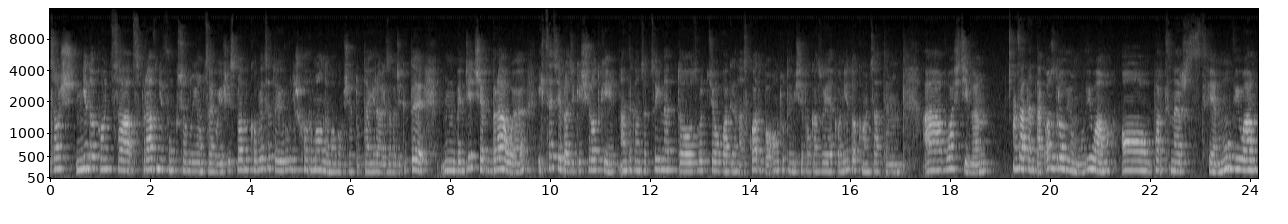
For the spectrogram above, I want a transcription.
coś nie do końca sprawnie funkcjonującego. Jeśli sprawy kobiece, to i również hormony mogą się tutaj realizować. Gdy będziecie brały i chcecie brać jakieś środki antykoncepcyjne, to zwróćcie uwagę na skład, bo on tutaj mi się pokazuje jako nie do końca tym a właściwym. Zatem tak, o zdrowiu mówiłam, o partnerstwie mówiłam.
